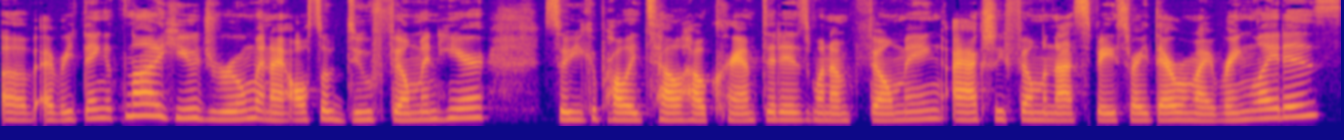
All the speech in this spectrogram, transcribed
of everything. It's not a huge room and I also do film in here, so you could probably tell how cramped it is when I'm filming. I actually film in that space right there where my ring light is.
